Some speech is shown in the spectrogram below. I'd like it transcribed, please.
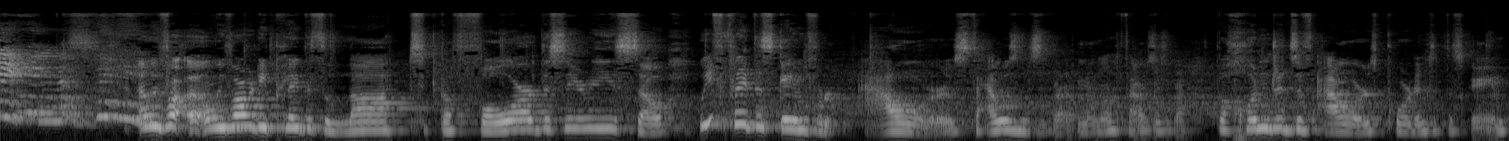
making mistakes. And we've, and we've already played this a lot before the series, so we've played this game for hours, thousands of hours, no, not thousands of hours, but hundreds of hours poured into this game.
